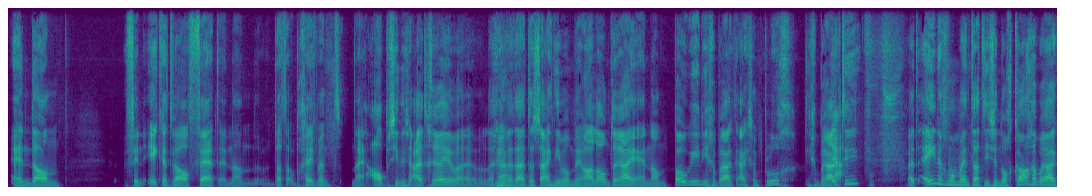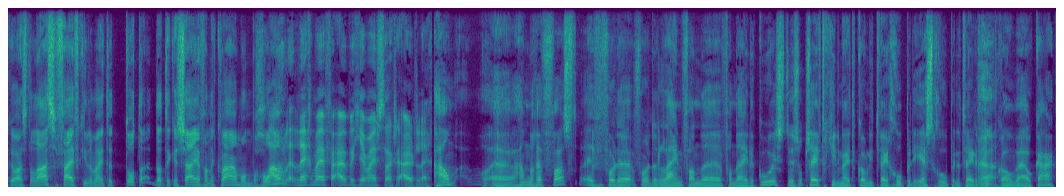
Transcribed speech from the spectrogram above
En dan vind ik het wel vet. En dan dat op een gegeven moment... Nou ja, Alpecin is uitgereden. We leggen Ja. net uit dat ze eigenlijk niemand meer hadden om te rijden. En dan Poggi, die gebruikt eigenlijk zijn ploeg. Die gebruikt Ja. hij. Het enige moment dat hij ze nog kan gebruiken... was de laatste vijf kilometer... totdat de kasseien van de Kwaremond le- leg me even uit wat jij mij straks uitlegt. Hou, eh, hou hem nog even vast. Even voor de, voor de lijn van de, van de hele koers. Dus op 70 kilometer komen die twee groepen. De eerste groep en de tweede groep Ja. komen bij elkaar.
